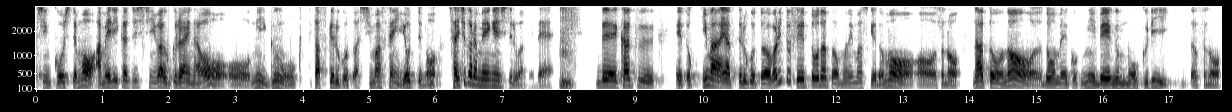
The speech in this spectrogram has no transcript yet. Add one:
侵攻してもアメリカ自身はウクライナをに軍を送って助けることはしませんよっていうのを最初から明言してるわけで、うん、でかつ、えーと、今やってることは割と正当だと思いますけどもその NATO の同盟国に米軍も送りその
